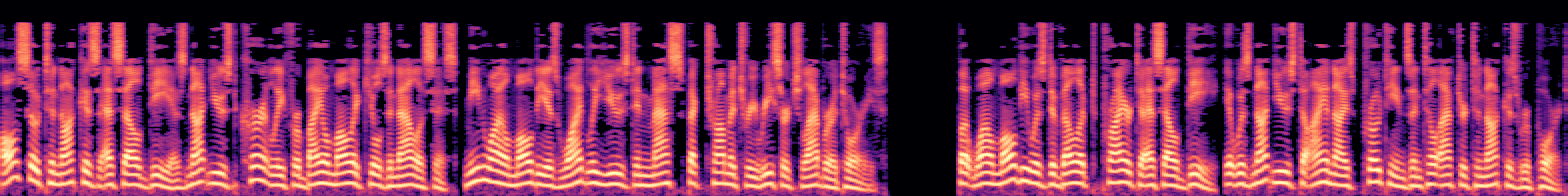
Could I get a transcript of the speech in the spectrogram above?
Also Tanaka's SLD is not used currently for biomolecules analysis, meanwhile MALDI is widely used in mass spectrometry research laboratories. But while MALDI was developed prior to SLD, it was not used to ionize proteins until after Tanaka's report.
